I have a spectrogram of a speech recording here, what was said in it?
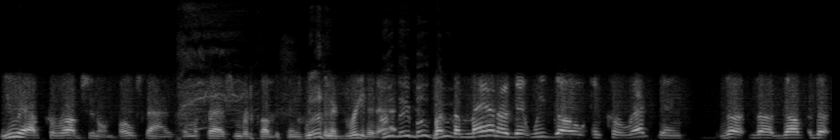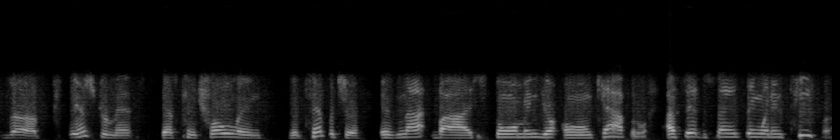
You have corruption on both sides, Democrats and Republicans. We can agree to that. But the manner that we go in correcting the the gov- the, the instrument that's controlling the temperature is not by storming your own capital. I said the same thing with Antifa.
